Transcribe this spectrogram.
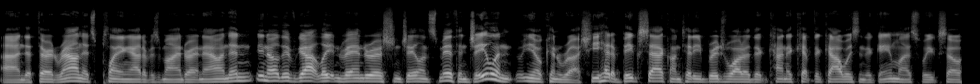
uh, in the third round, that's playing out of his mind right now. And then you know they've got Leighton Vander Esch and Jaylon Smith, and Jaylon you know can rush. He had a big sack on Teddy Bridgewater that kind of kept the Cowboys in the game last week. So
